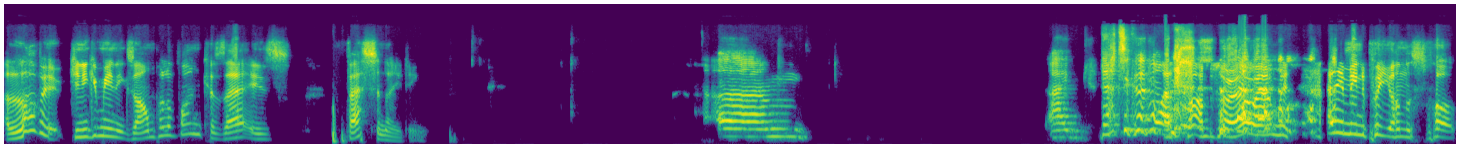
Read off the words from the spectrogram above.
I love it. Can you give me an example of one? Because that is fascinating. Um, I that's a good one. I'm sorry, I, mean, I, didn't mean to put you on the spot,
